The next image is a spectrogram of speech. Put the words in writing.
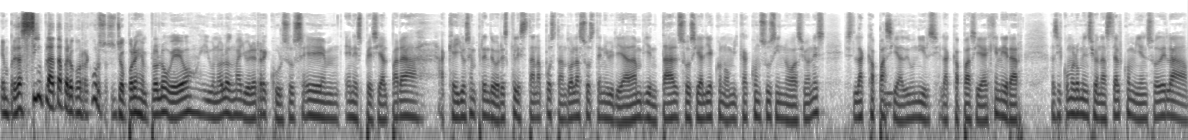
empresas sin plata, pero con recursos. Yo, por ejemplo, lo veo y uno de los mayores recursos, em, en especial para aquellos emprendedores que le están apostando a la sostenibilidad ambiental, social y económica con sus innovaciones, es la capacidad de unirse, la capacidad de generar, así como lo mencionaste al comienzo de la,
